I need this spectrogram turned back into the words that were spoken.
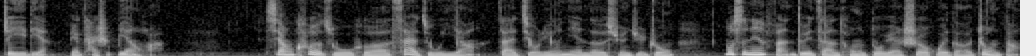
这一点便开始变化。像克族和塞族一样，在九零年的选举中，穆斯林反对赞同多元社会的政党，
